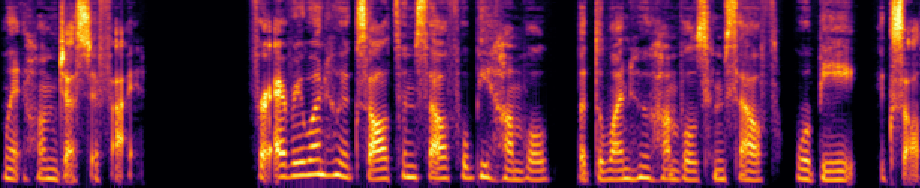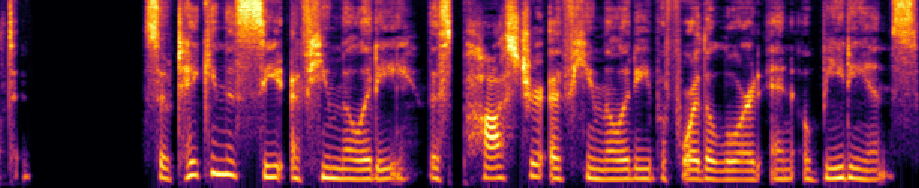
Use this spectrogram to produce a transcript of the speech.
went home justified. For everyone who exalts himself will be humbled, but the one who humbles himself will be exalted. So, taking the seat of humility, this posture of humility before the Lord and obedience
